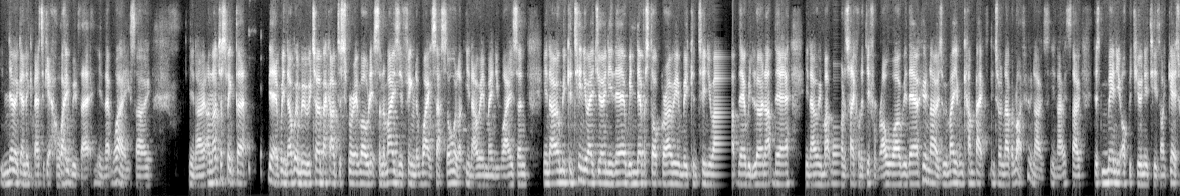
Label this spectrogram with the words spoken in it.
never going to be able to get away with that in that way. So, you know and i just think that yeah we know when we return back out to spirit world it's an amazing thing that waits us all you know in many ways. And you know and we continue our journey there. We never stop growing. We continue up there. We learn up there. You know we might want to take on a different role while we're there. Who knows? We may even come back into another life. Who knows? You know so there's many opportunities i guess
